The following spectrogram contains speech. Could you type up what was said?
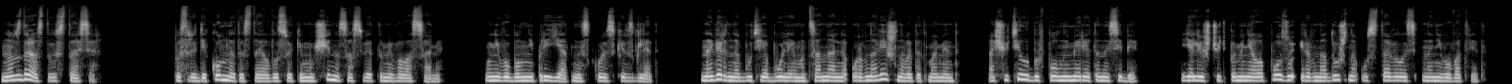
«Ну, здравствуй, Стася». Посреди комнаты стоял высокий мужчина со светлыми волосами. У него был неприятный скользкий взгляд. Наверное, будь я более эмоционально уравновешена в этот момент, ощутила бы в полной мере это на себе. Я лишь чуть поменяла позу и равнодушно уставилась на него в ответ.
